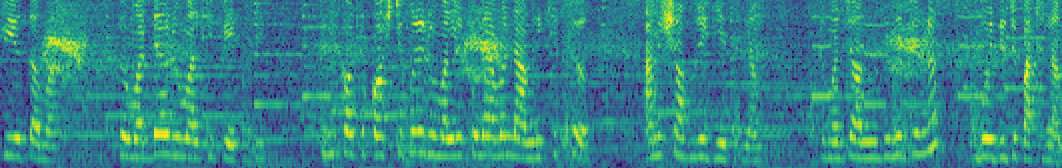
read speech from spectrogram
প্রিয়তমা তোমার দেওয়া রুমালটি পেয়েছি। তুমি কত কষ্ট করে রুমালের কোণে আমার নাম লিখেছো? আমি শহরে গিয়েছিলাম। তোমার জন্মদিনের জন্য বই দুটো পাঠালাম।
